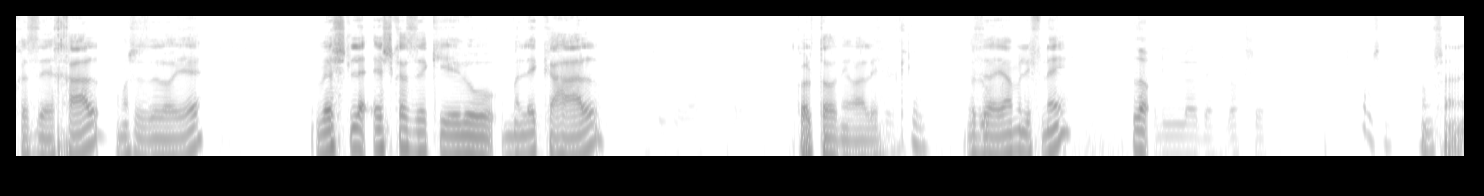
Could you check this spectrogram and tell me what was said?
כזה היכל, מה שזה לא יהיה, ויש יש כזה כאילו מלא קהל. הכל טוב נראה לי. כן. וזה היה מלפני? לא יודע, לא חושב. לא משנה.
